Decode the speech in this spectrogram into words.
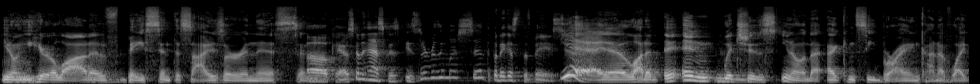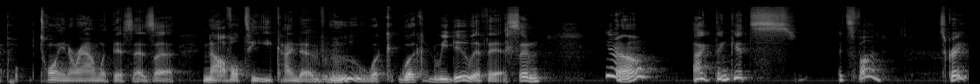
you know, you mm-hmm. hear a lot of bass synthesizer in this. And, Oh, okay, I was going to ask, is, is there really much synth? But I guess the bass. yeah, yeah, a lot of, and mm-hmm. which is, you know, that I can see Brian kind of like toying around with this as a novelty kind of, ooh, what what could we do with this? And you know, I think it's it's fun. It's great.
